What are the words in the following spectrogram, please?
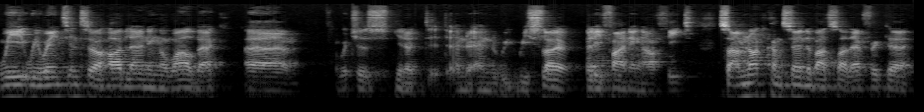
we, we went into a hard landing a while back, uh, which is, you know, and, and we, we slowly finding our feet. So I'm not concerned about South Africa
